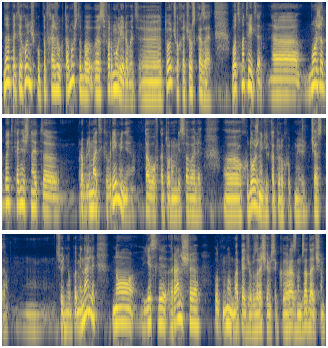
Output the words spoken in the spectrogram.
но я потихонечку подхожу к тому, чтобы э, сформулировать э, то, что хочу сказать. Вот смотрите, э, может быть, конечно, это проблематика времени того, в котором рисовали э, художники, которых вот мы часто сегодня упоминали, но если раньше вот, ну, опять же, возвращаемся к разным задачам.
